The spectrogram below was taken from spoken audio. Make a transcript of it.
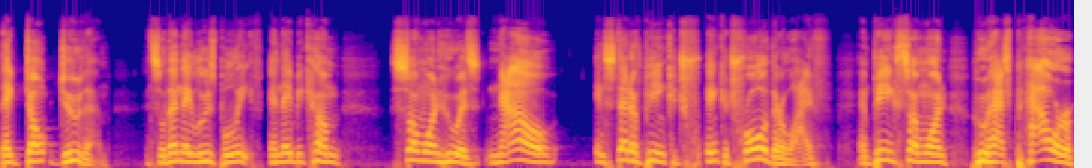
They don't do them. And so then they lose belief and they become someone who is now, instead of being in control of their life, and being someone who has power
